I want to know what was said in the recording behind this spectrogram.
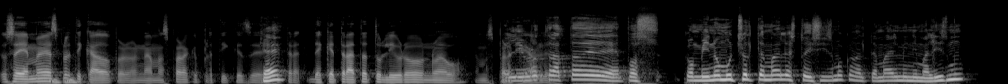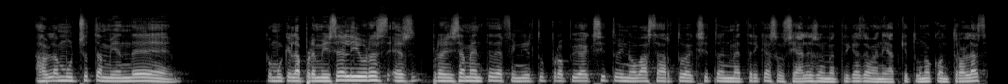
O sea, ya me habías platicado, pero nada más para que platiques de ¿Qué? tra- de qué trata tu libro nuevo. Nada más para el que libro hables. trata de, pues, combino mucho el tema del estoicismo con el tema del minimalismo. Habla mucho también de, como que la premisa del libro es, es precisamente definir tu propio éxito y no basar tu éxito en métricas sociales o en métricas de vanidad que tú no controlas,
